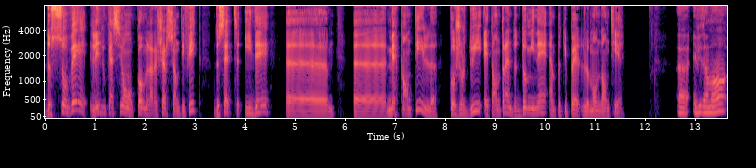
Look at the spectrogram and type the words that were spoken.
de sauver l'éducation comme la recherche scientifique de cette idée mercantile qu'aujourd'hui est en train de dominer un petit peu le monde entier. évidemment,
